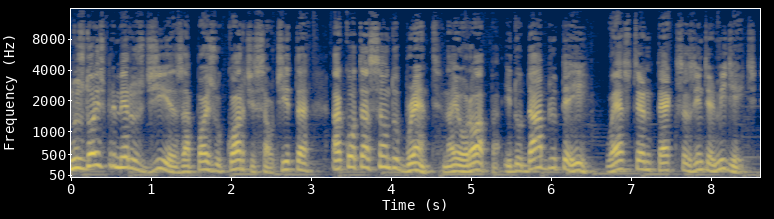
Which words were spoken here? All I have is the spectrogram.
Nos dois primeiros dias após o corte saudita, a cotação do Brent na Europa e do WTI, Western Texas Intermediate,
